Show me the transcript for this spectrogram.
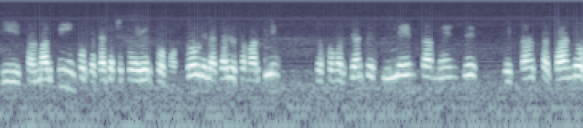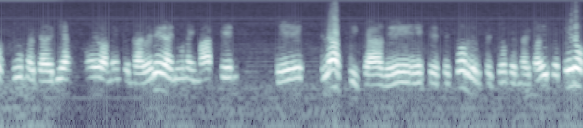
y San Martín, porque acá ya se puede ver cómo sobre la calle San Martín los comerciantes lentamente están sacando sus mercaderías nuevamente en la vereda en una imagen clásica de este sector, del sector del mercadito, pero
